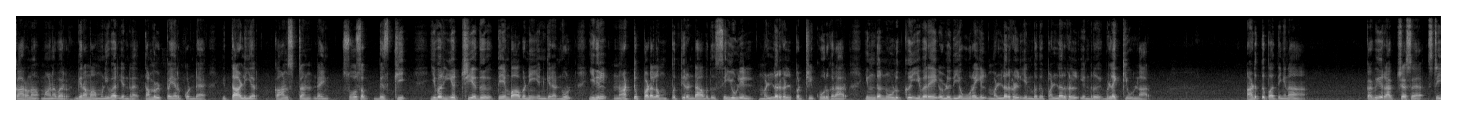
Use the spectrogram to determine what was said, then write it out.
காரணமானவர் வீரமாமுனிவர் என்ற தமிழ் பெயர் கொண்ட இத்தாலியர் கான்ஸ்டன்டைன் சோசப் பெஸ்கி இவர் இயற்றியது தேம்பாவணி என்கிற நூல். இதில் நாட்டுப்படலம் முப்பத்தி ரெண்டாவது செய்யுளில் மல்லர்கள் பற்றி கூறுகிறார். இந்த நூலுக்கு இவரே எழுதிய உரையில் மல்லர்கள் என்பது பல்லர்கள் என்று விளக்கியுள்ளார் அடுத்து பார்த்தீங்கன்னா கவிராட்சச ஸ்ரீ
